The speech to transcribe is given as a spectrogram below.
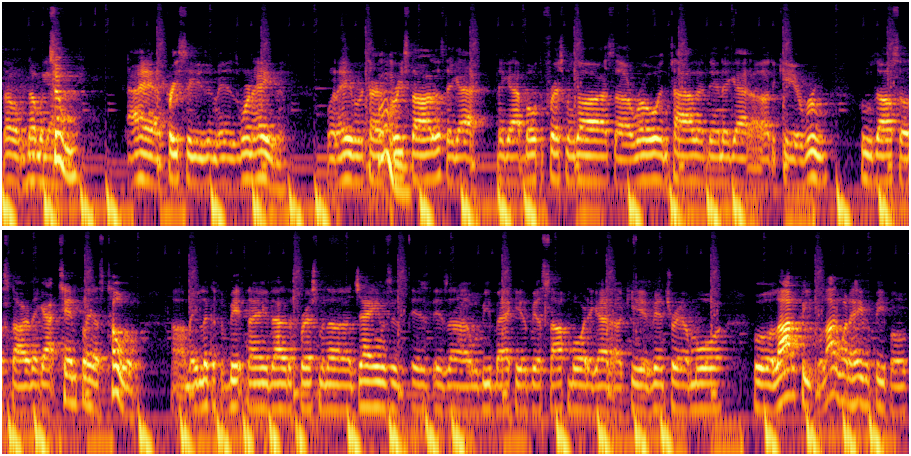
So number two, I had preseason is Winter Haven. Winter Haven returned Hmm. three starters. They got they got both the freshman guards, uh, Rowe and Tyler. Then they got uh, the kid Rue, who's also a starter. They got ten players total. Um, they looking for big things out of the freshman. Uh, James is, is, is uh, will be back. He'll be a sophomore. They got a kid Ventrell Moore, who a lot of people, a lot of Winter Haven people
